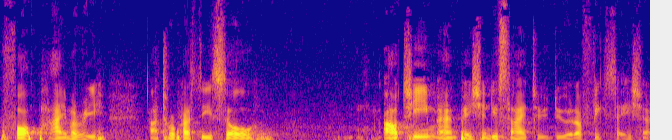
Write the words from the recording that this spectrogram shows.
for primary arthroplasty. So our team and patient decide to do a fixation.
